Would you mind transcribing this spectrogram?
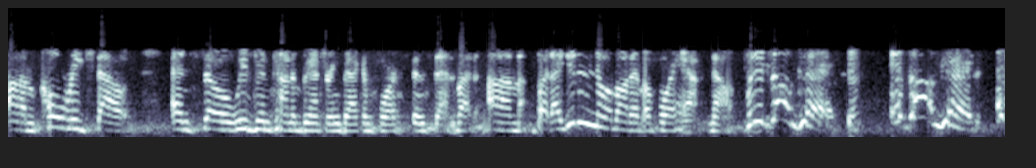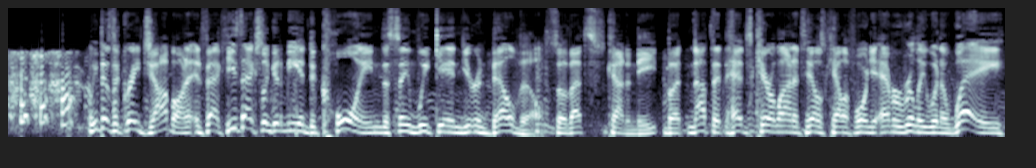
um, Cole reached out. And so we've been kind of bantering back and forth since then, but um, but I didn't know about it beforehand. No, but it's all good. It's all good. he does a great job on it. In fact, he's actually going to be in Du Quoin the same weekend you're in Belleville, so that's kind of neat. But not that Heads Carolina Tails California ever really went away.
